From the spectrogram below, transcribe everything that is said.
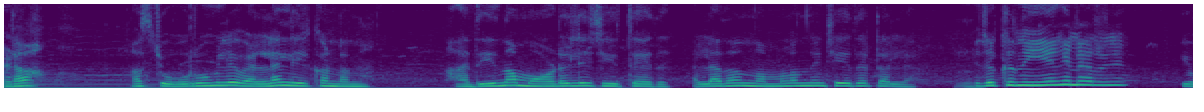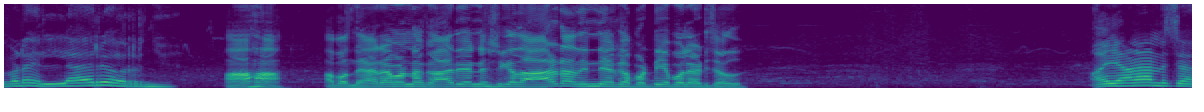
എടാ ആ സ്റ്റോർ റൂമിൽ വെള്ളം ലീക്ക് ഉണ്ടെന്ന്. അതിൽ നിന്നാ മോഡൽ ചീത്തയത്. അല്ലാതെ നമ്മളൊന്നും ചെയ്തിട്ടല്ല. ഇതൊക്കെ നീ എങ്ങനെ അറിഞ്ഞു? ഇവിടെ എല്ലാരും അറിഞ്ഞു. ആഹാ അപ്പൊ നേരെ വേണം കാര്യം അന്വേഷിക്കാതെ ആടാ നിന്നെയൊക്കെ പട്ടിയെ പോലെ അടിച്ചത്? അയാളാണ് ചാ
